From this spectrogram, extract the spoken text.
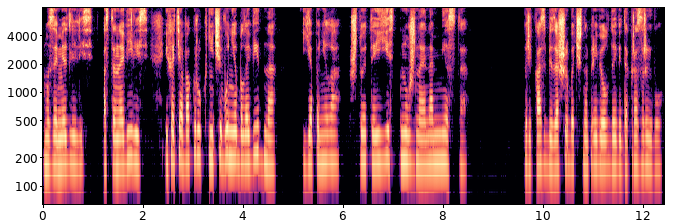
Мы замедлились, остановились, и хотя вокруг ничего не было видно, я поняла, что это и есть нужное нам место. Приказ безошибочно привел Дэвида к разрыву.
